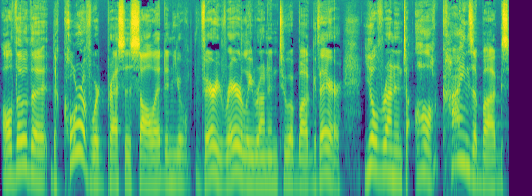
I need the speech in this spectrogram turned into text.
Although the, the core of WordPress is solid and you'll very rarely run into a bug there, you'll run into all kinds of bugs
